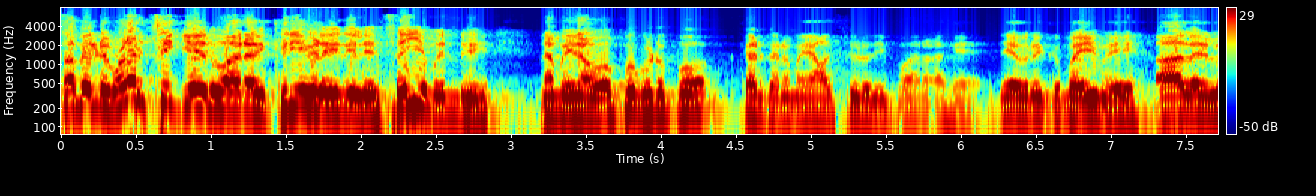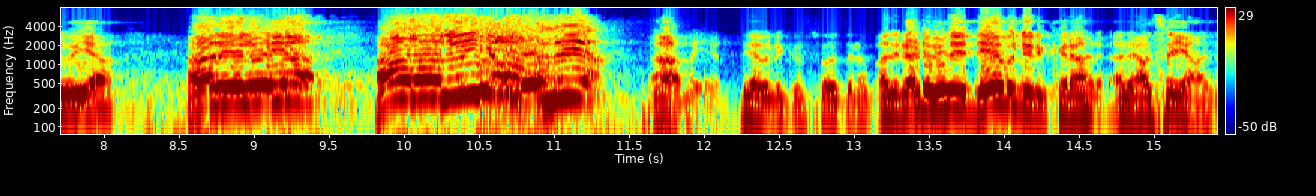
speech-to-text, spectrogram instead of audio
சபையுடைய வளர்ச்சிக்கு ஏதுவான கிரியைகளை செய்யும் என்று நம்மை நாம் ஒப்புக் கொடுப்போம் கருத்த நம்மை ஆசீர்வதிப்பாராக. தேவனுக்கு மகிமை. ஆலையா ஆலையா ஆலையா தேவனுக்கு சோதனம் அது நடுவிலே தேவன் இருக்கிறார். அது அசையாது.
